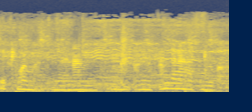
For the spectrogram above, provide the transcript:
Six more months, and then I'm I'm, I'm gonna have to move on.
